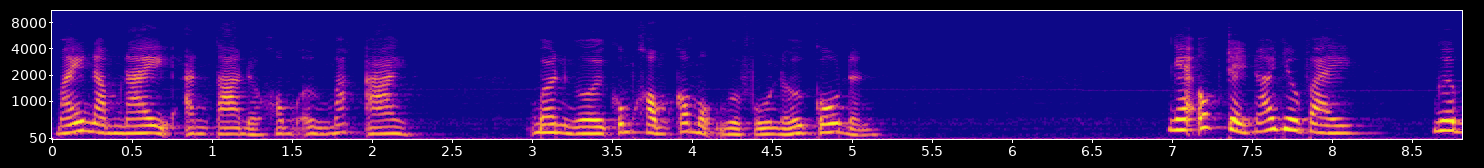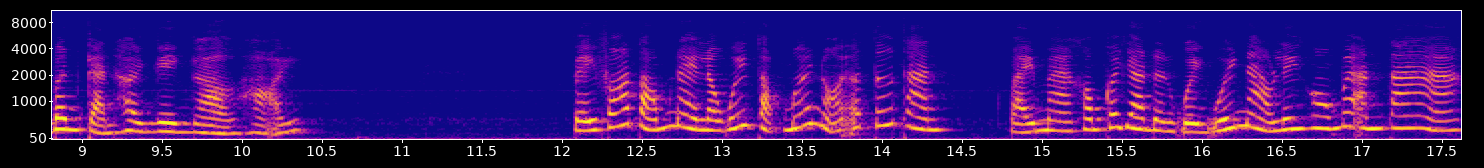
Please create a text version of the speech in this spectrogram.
Mấy năm nay anh ta đều không ưng mắt ai. Bên người cũng không có một người phụ nữ cố định. Nghe út trì nói như vậy người bên cạnh hơi nghi ngờ hỏi. Vị phó tổng này là quý tộc mới nổi ở tứ thành vậy mà không có gia đình quyền quý nào liên hôn với anh ta à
